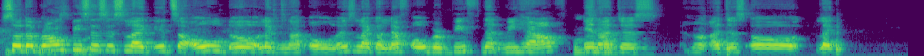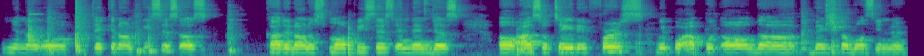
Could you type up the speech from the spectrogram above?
so the brown pieces is like it's a old, uh, like not old. It's like a leftover beef that we have, and I just, uh, I just uh like, you know, uh take it on pieces or cut it on small pieces, and then just uh I sauteed it first before I put all the vegetables in there.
